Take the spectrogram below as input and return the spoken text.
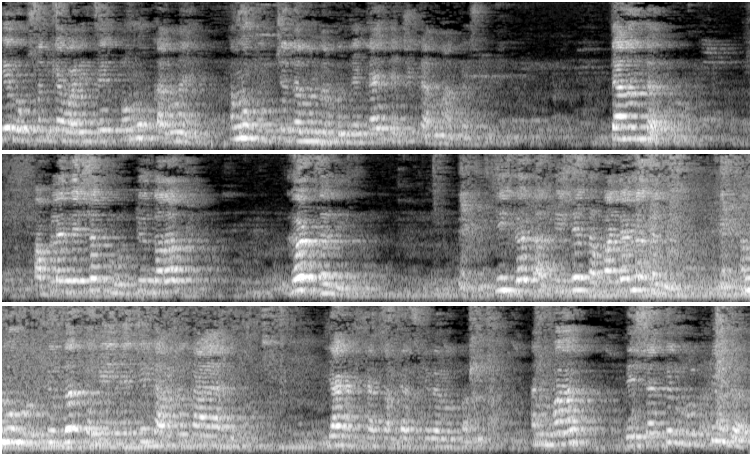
हे लोकसंख्या वाढीचे प्रमुख कारण आहे. अमुक मग उच्च जनांदर म्हणजे काय? त्याची कारण अभ्यास त्यानंतर आपल्या देशात मृत्यू दरात घट झाली. ही घट अतिशय झपाट्यानं झाली. आणि मग मृत्यू दर कमी येण्याची कारण काय आहे? या घटकाचा अभ्यास केलेला होता आणि मग देशातील मृत्यू दर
